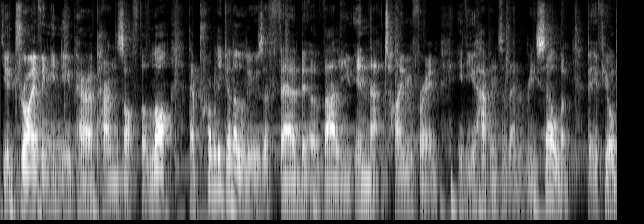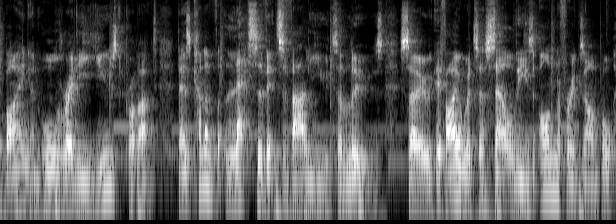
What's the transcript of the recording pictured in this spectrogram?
you're driving your new pair of pants off the lot, they're probably going to lose a fair bit of value in that time frame if you happen to then resell them. But if you're buying an already used product, there's kind of less of its value to lose. So if I were to sell these on, for example,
